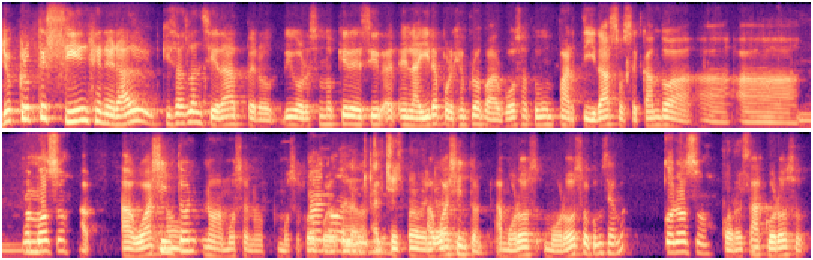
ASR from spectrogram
Yo creo que sí, en general, quizás la ansiedad, pero digo, eso no quiere decir. En la ira, por ejemplo, Barbosa tuvo un partidazo secando a, a, a, Famoso. a Washington. No, a Mozo no. Mozo juega Ah, por no, otro lado. Al Chispa A. Washington, a Moroso, Moroso, ¿cómo se llama? Corozo. Corozo. Ah, Corozo.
